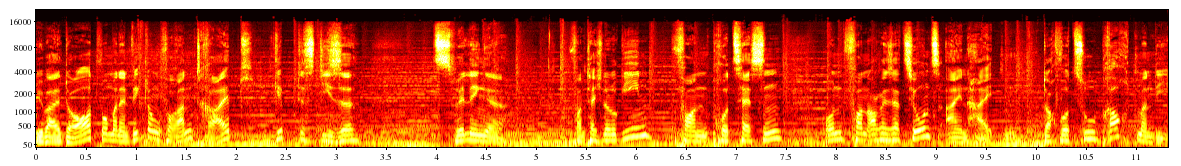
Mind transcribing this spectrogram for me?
Überall dort, wo man Entwicklung vorantreibt, gibt es diese Zwillinge von Technologien, von Prozessen und von Organisationseinheiten. Doch wozu braucht man die?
